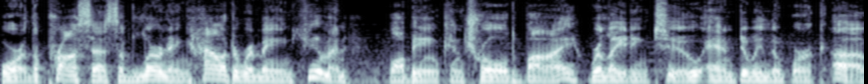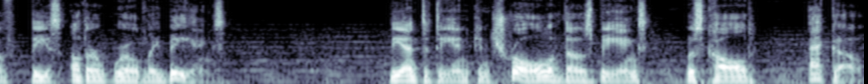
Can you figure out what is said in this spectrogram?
or the process of learning how to remain human while being controlled by, relating to, and doing the work of these otherworldly beings. The entity in control of those beings was called ECHO,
